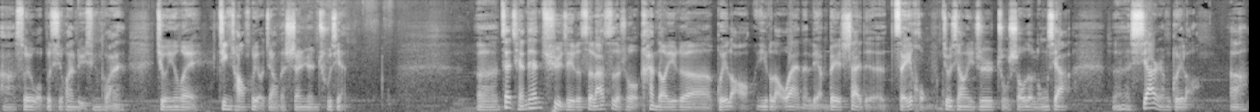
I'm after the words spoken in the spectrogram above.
啊，所以我不喜欢旅行团，就因为经常会有这样的神人出现。嗯，在前天去这个色拉寺的时候，看到一个鬼佬，一个老外呢，脸被晒得贼红，就像一只煮熟的龙虾，呃，虾仁鬼佬啊，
